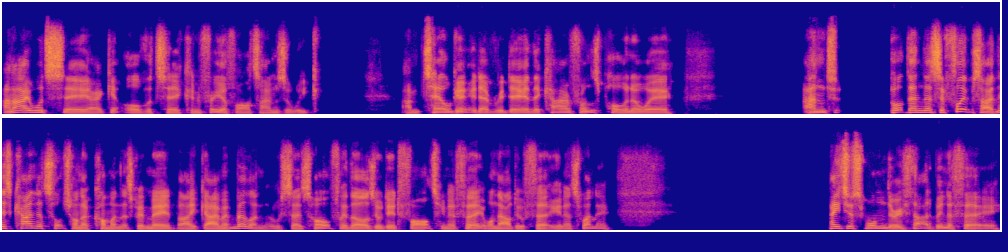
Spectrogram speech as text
And I would say I get overtaken three or four times a week. I'm tailgated every day. The car in front's pulling away. And but then there's a flip side. This kind of touch on a comment that's been made by Guy McMillan, who says, hopefully those who did 14 or 30 will now do 30 and a 20. I just wonder if that had been a 30,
